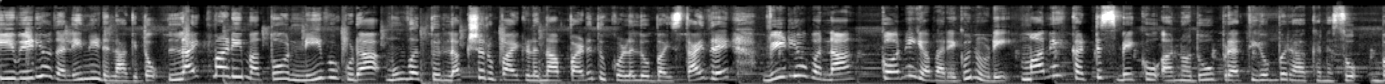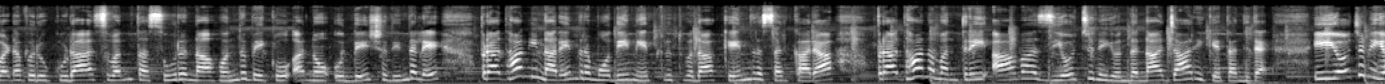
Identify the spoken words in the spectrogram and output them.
ಈ ವಿಡಿಯೋದಲ್ಲಿ ನೀಡಲಾಗಿತ್ತು. ಲೈಕ್ ಮಾಡಿ ಮತ್ತು ನೀವು ಕೂಡ ಮೂವತ್ತು ಲಕ್ಷ ರೂಪಾಯಿಗಳನ್ನ ಪಡೆದುಕೊಳ್ಳಲು ಬಯಸ್ತಾ ಇದ್ರೆ ವಿಡಿಯೋವನ್ನ ಕೊನೆಯವರೆಗೂ ನೋಡಿ. ಮನೆ ಕಟ್ಟಿಸಬೇಕು ಅನ್ನೋದು ಪ್ರತಿಯೊಬ್ಬರ ಕನಸು. ಬಡವರು ಕೂಡ ಸ್ವಂತ ಸೂರನ್ನ ಹೊಂದಬೇಕು ಅನ್ನೋ ಉದ್ದೇಶದಿಂದಲೇ ಪ್ರಧಾನಿ ನರೇಂದ್ರ ಮೋದಿ ನೇತೃತ್ವದ ಕೇಂದ್ರ ಸರ್ಕಾರ ಪ್ರಧಾನಮಂತ್ರಿ ಆವಾಸ್ ಯೋಜನೆಯೊಂದನ್ನ ಜಾರಿಗೆ ತಂದಿದೆ. ಈ ಯೋಜನೆಯ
